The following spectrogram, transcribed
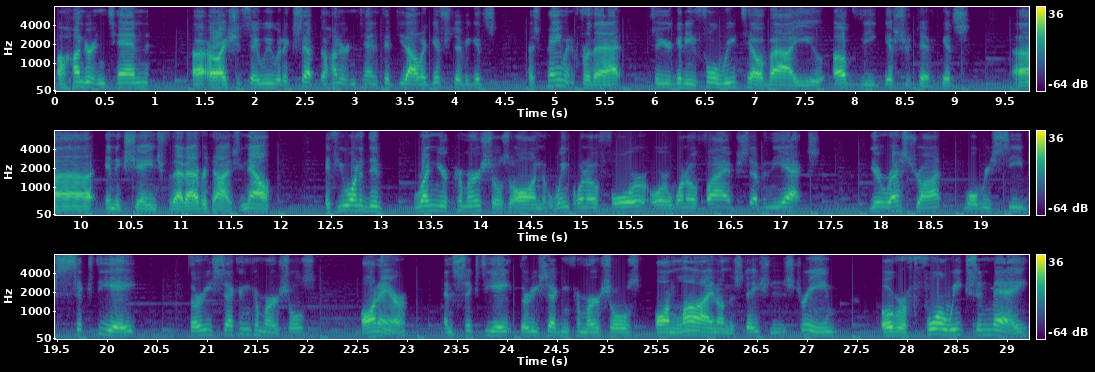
110, uh, or I should say, we would accept 110 $50 gift certificates as payment for that. So you're getting full retail value of the gift certificates uh, in exchange for that advertising. Now, if you wanted to run your commercials on Wink 104 or 105 70X. Your restaurant will receive 68 30 second commercials on air and 68 30 second commercials online on the station stream over four weeks in May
